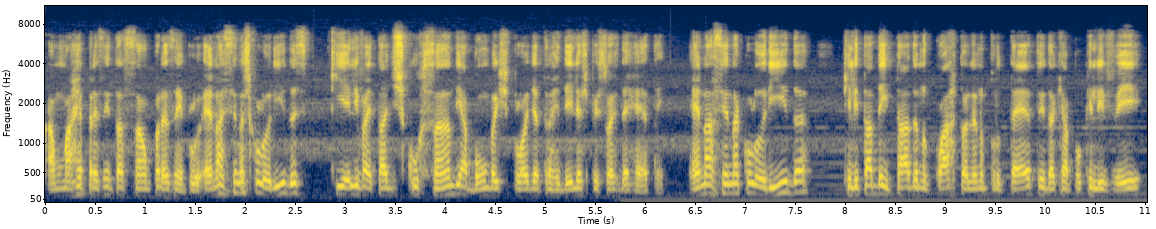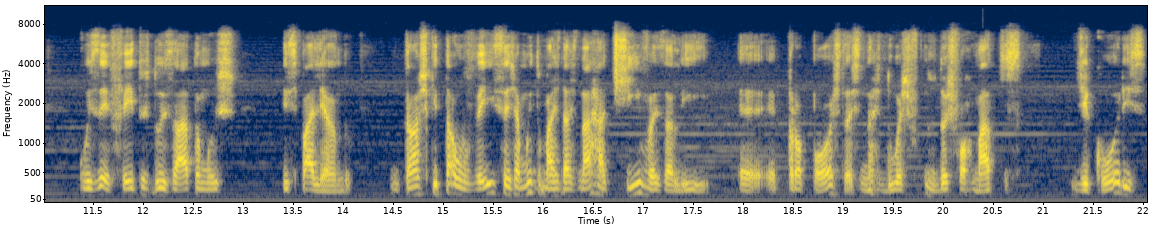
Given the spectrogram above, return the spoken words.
a uma representação, por exemplo. É nas cenas coloridas que ele vai estar discursando e a bomba explode atrás dele e as pessoas derretem. É na cena colorida que ele está deitado no quarto olhando para o teto e daqui a pouco ele vê os efeitos dos átomos espalhando. Então acho que talvez seja muito mais das narrativas ali é, é, propostas nas duas, nos dois formatos de cores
